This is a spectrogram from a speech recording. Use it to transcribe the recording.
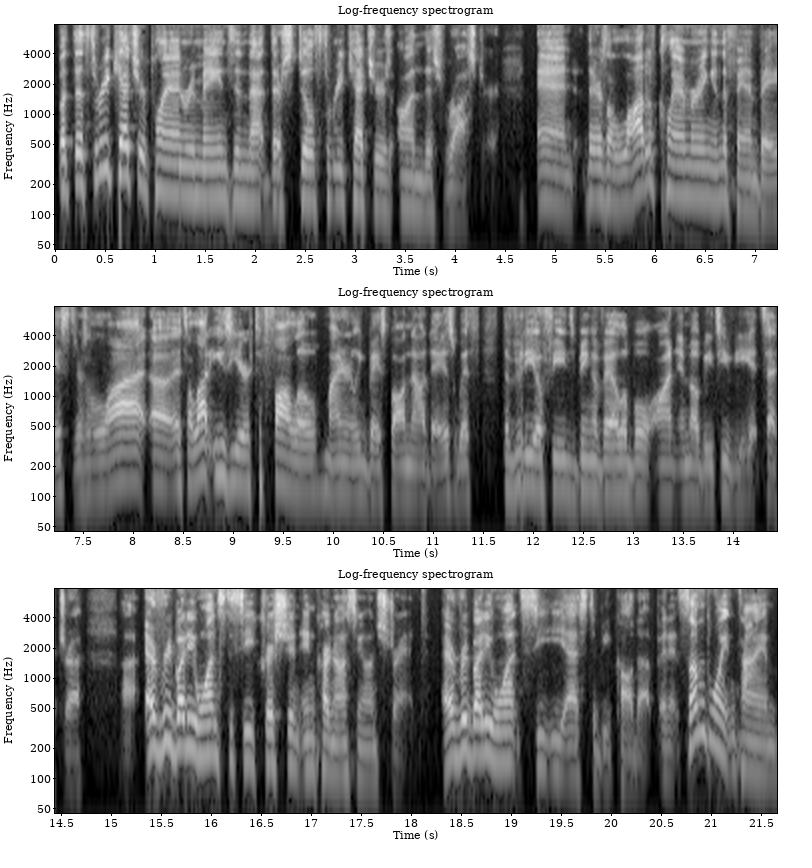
But the three catcher plan remains in that there's still three catchers on this roster and there's a lot of clamoring in the fan base. There's a lot uh, it's a lot easier to follow minor league baseball nowadays with the video feeds being available on mlb tv etc uh, everybody wants to see christian encarnacion strand. Everybody wants ces to be called up. And at some point in time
